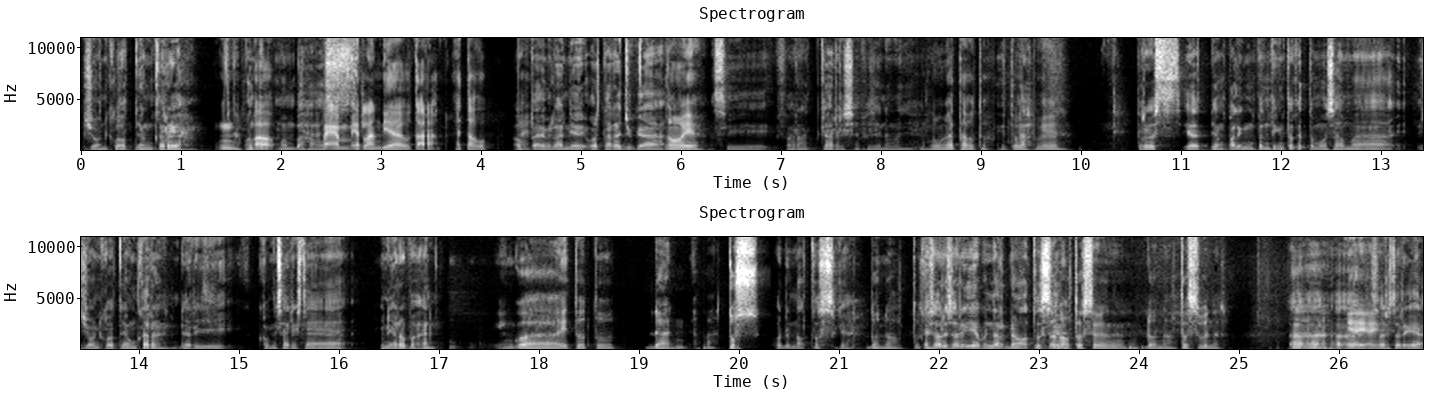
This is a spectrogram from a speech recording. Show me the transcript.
Jean Claude Juncker ya Hmm, untuk oh, membahas PM Irlandia Utara. Eh tahu? Oh, Irlandia Utara juga Oh iya, si Varadkar siapa sih namanya? gue nggak tahu tuh. Itulah. Iya. Terus ya yang paling penting tuh ketemu sama Jean Claude Juncker dari komisarisnya Uni Eropa kan? Yang gue itu tuh dan apa? Tusk. Oh Donald Tusk ya? Donald Tusk. Eh sorry sorry iya bener Donald Tusk ya. Donald Tusk bener. Donald Tusk bener. Eh, eh, eh, Iya, iya, sorry sorry ya.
